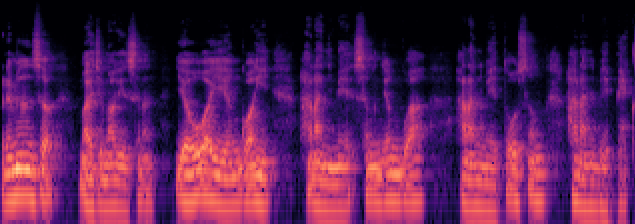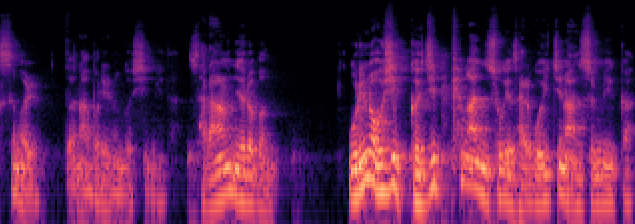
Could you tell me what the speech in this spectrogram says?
그러면서 마지막에서는 여호와의 영광이 하나님의 성전과 하나님의 도성, 하나님의 백성을 떠나버리는 것입니다. 사랑하는 여러분, 우리는 오직 거짓 평안 속에 살고 있지는 않습니까?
